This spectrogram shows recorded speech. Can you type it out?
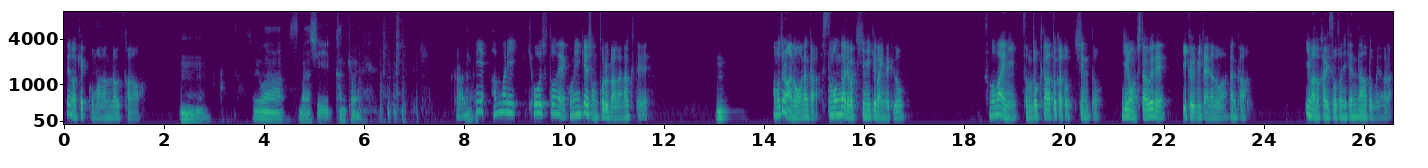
っていうのは結構学んだかな。うん。それは素晴らしい環境やね。だから逆にあんまり教授とね、コミュニケーション取る場がなくて、うん。あもちろんあの、なんか質問があれば聞きに行けばいいんだけど、その前にそのドクターとかときちんと議論した上で行くみたいなのは、なんか今の階層と似てんなと思いながら。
